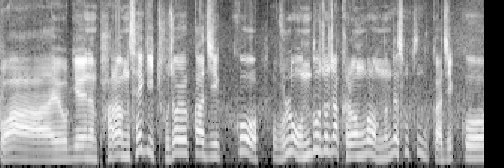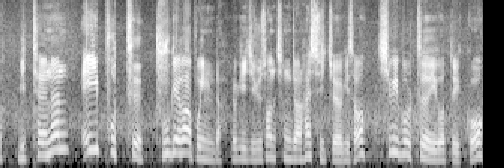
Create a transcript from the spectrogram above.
와 여기에는 바람 세기 조절까지 있고 뭐 물론 온도 조작 그런 건 없는데 선풍구까지 있고 밑에는 A 포트 두 개가 보입니다. 여기 이제 유선 충전 할 수 있죠 여기서. 12V 이것도 있고.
